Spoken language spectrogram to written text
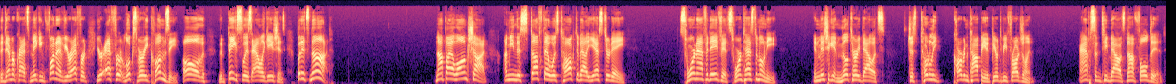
the Democrats making fun of your effort. Your effort looks very clumsy. Oh, the, the baseless allegations. But it's not. Not by a long shot. I mean, the stuff that was talked about yesterday sworn affidavits, sworn testimony in Michigan, military ballots, just totally carbon copied, appeared to be fraudulent. Absentee ballots not folded.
